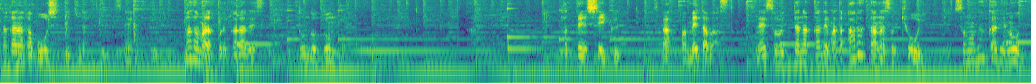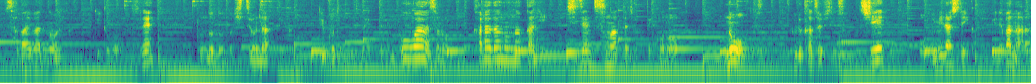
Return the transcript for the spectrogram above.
なかなか防止できないと思うんですね。まだまだこれからですねどんどんどんどんこう発展していくっていうんですか、まあ、メタバースとかですねそういった中でまた新たなその脅威っていうその中でのサバイバル能力っていうところですねどんどんどんどん必要になっていくっていうことですねここはその体の中に自然と備わったじゃなくてこの脳をですねフル活用してその知恵を生み出していかなければならない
